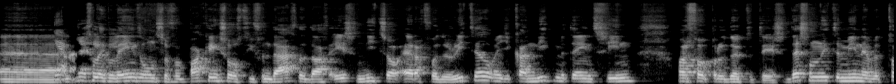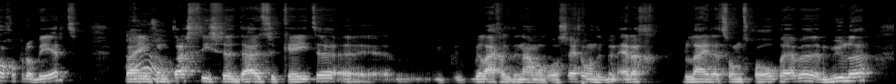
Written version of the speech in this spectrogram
Uh, ja. En eigenlijk leent onze verpakking zoals die vandaag de dag is niet zo erg voor de retail, want je kan niet meteen zien wat voor product het is. Desalniettemin hebben we het toch geprobeerd bij oh. een fantastische Duitse keten. Uh, ik wil eigenlijk de naam ook wel zeggen, want ik ben erg blij dat ze ons geholpen hebben. Müller.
